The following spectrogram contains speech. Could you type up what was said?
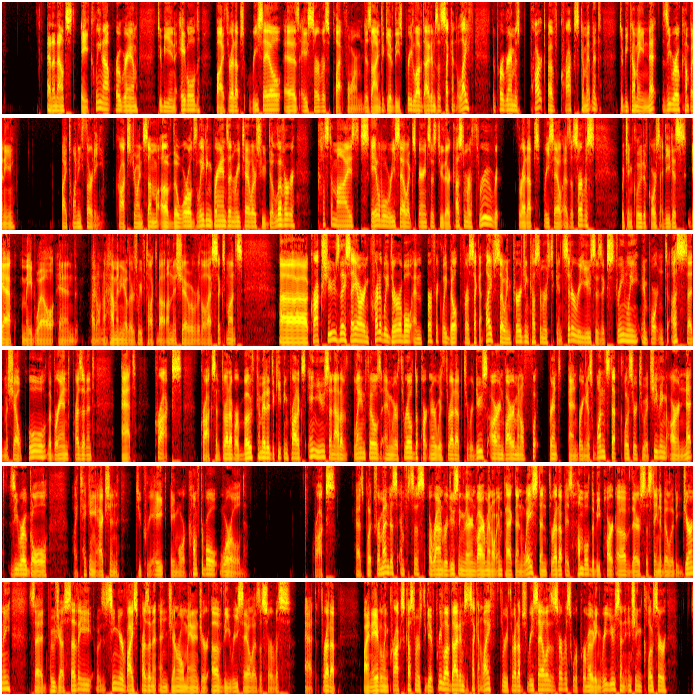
and announced a clean out program to be enabled by ThredUp's resale as a service platform. Designed to give these pre loved items a second life, the program is part of Crocs' commitment to become a net zero company by 2030. Crocs joins some of the world's leading brands and retailers who deliver customized, scalable resale experiences to their customer through ThredUp's resale as a service, which include, of course, Adidas, Gap, Madewell, and I don't know how many others we've talked about on this show over the last six months. Uh, Crocs shoes, they say, are incredibly durable and perfectly built for a second life, so encouraging customers to consider reuse is extremely important to us, said Michelle Poole, the brand president at Crocs. Crocs and ThredUp are both committed to keeping products in use and out of landfills, and we're thrilled to partner with ThredUp to reduce our environmental footprint and bring us one step closer to achieving our net zero goal by taking action to create a more comfortable world. Crocs has put tremendous emphasis around reducing their environmental impact and waste, and ThredUp is humbled to be part of their sustainability journey, said Pooja Sethi, Senior Vice President and General Manager of the Resale as a Service at ThredUp. By enabling Crocs customers to give pre-loved items a second life through ThredUp's Resale as a Service, we're promoting reuse and inching closer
